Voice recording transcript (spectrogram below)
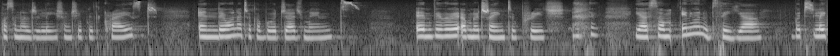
personal relationship with Christ, and I want to talk about judgment. And by the way, I'm not trying to preach. yeah, so anyone would say yeah, but like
